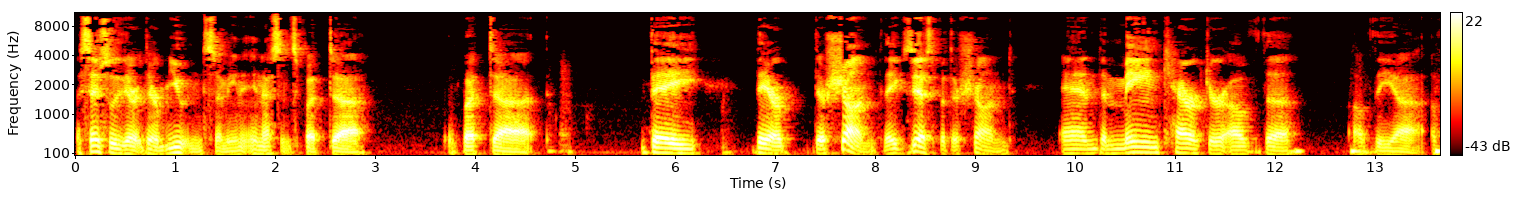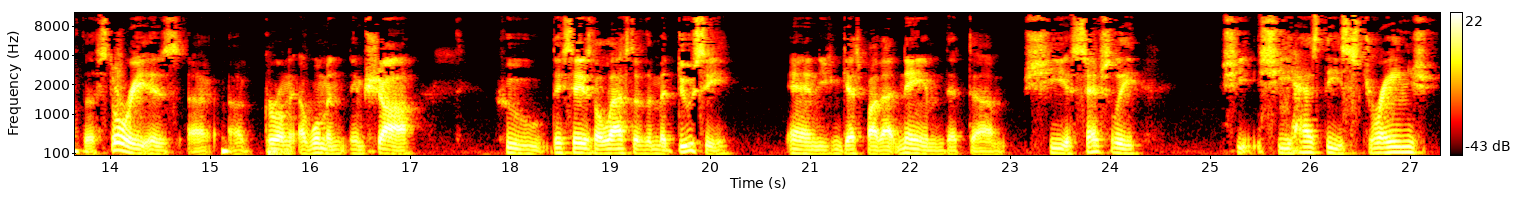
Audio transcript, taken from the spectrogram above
essentially they're they're mutants. I mean, in essence, but uh, but uh, they they're they're shunned. They exist, but they're shunned. And the main character of the of the uh, of the story is a, a girl, a woman named Sha, who they say is the last of the Medusi, and you can guess by that name that um, she essentially she she has these strange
